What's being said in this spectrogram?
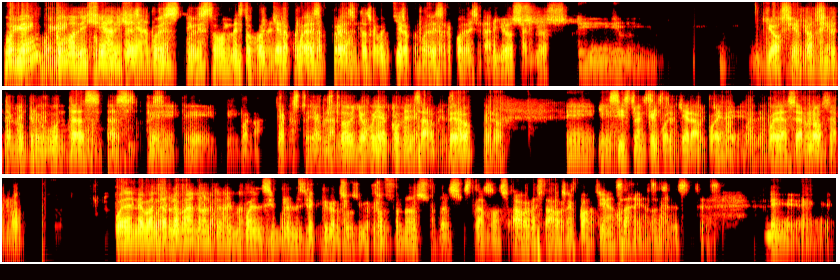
Muy bien, muy bien, como dije antes, pues, en este momento cualquiera puede hacer preguntas, cualquiera puede hacer comentarios. Eh, yo ciertamente tengo preguntas, así que, que, bueno, ya que estoy hablando, yo voy a comenzar, pero, pero eh, insisto en que cualquiera puede, puede, puede hacerlo, hacerlo. Pueden levantar la mano, también pueden simplemente activar sus micrófonos, pues estamos, ahora estamos en confianza, entonces eh,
